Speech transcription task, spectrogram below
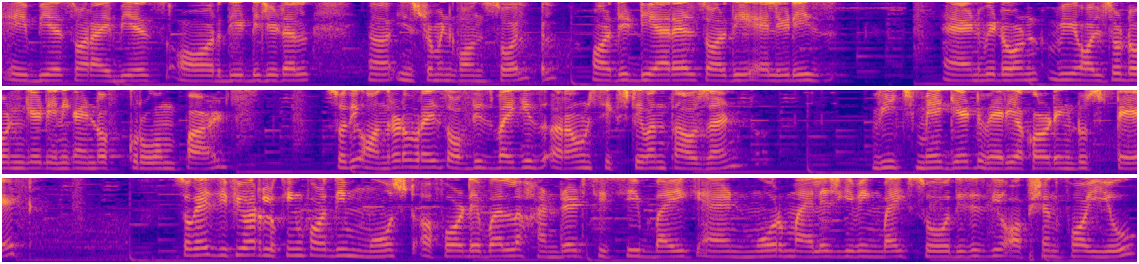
abs or ibs or the digital uh, instrument console or the drls or the leds and we don't we also don't get any kind of chrome parts. So the on-road price of this bike is around 61000 which may get vary according to state. So guys if you are looking for the most affordable 100cc bike and more mileage giving bike so this is the option for you.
